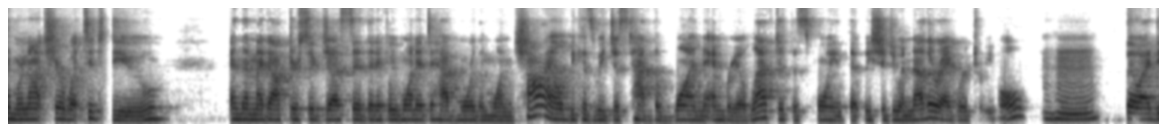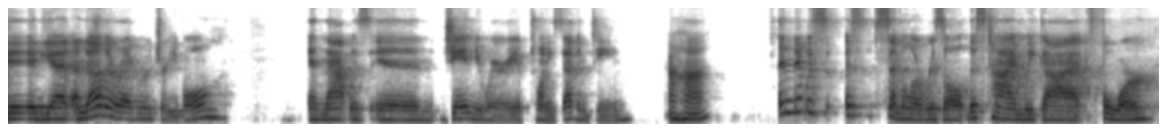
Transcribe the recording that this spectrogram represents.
and we're not sure what to do. And then my doctor suggested that if we wanted to have more than one child, because we just had the one embryo left at this point, that we should do another egg retrieval. Mm-hmm. So I did yet another egg retrieval, and that was in January of 2017. Uh huh. And it was a similar result. This time we got four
